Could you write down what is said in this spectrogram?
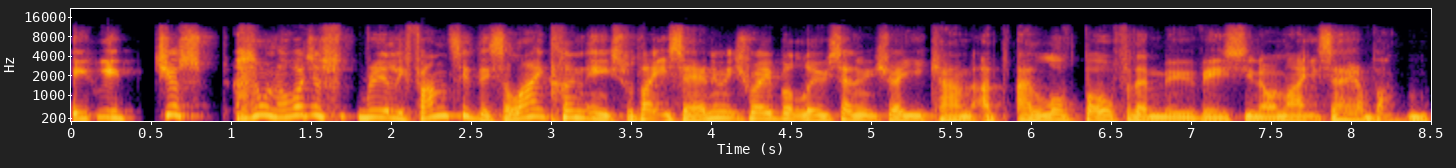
it, it, just, I don't know, I just really fancied this. I like Clint Eastwood, like you say, any which way but loose, any which way you can. I, I love both of them movies, you know, and like you say, I'm,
